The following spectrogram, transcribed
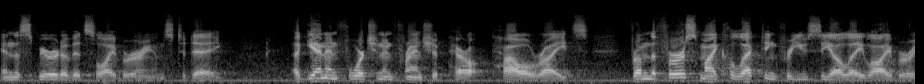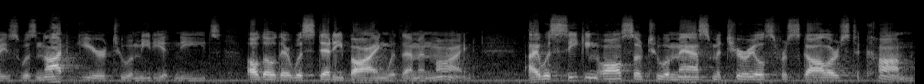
and the spirit of its librarians today. Again, in Fortune and Friendship, Powell writes From the first, my collecting for UCLA libraries was not geared to immediate needs, although there was steady buying with them in mind. I was seeking also to amass materials for scholars to come,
